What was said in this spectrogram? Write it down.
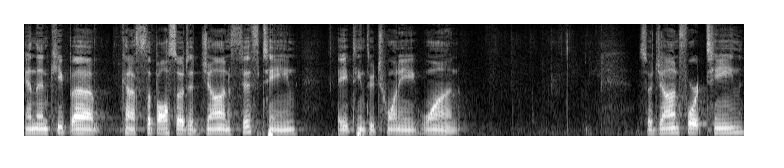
and then keep uh, kind of flip also to John 15, 18 through 21. So John 14,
